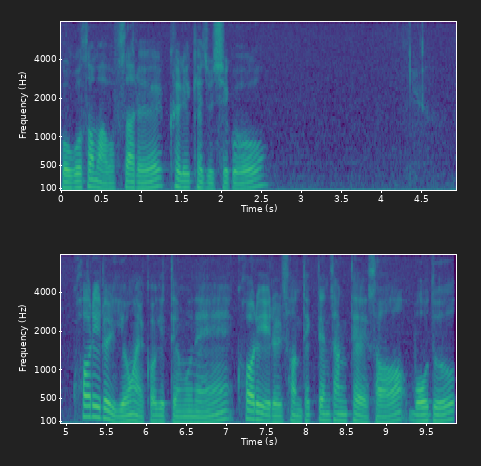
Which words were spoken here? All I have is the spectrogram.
보고서 마법사를 클릭해 주시고 쿼리를 이용할 거기 때문에 쿼리를 선택된 상태에서 모두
